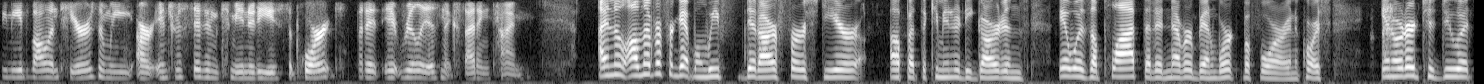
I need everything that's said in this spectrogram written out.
we need volunteers and we are interested in community support, but it, it really is an exciting time. I know I'll never forget when we did our first year up at the community gardens. It was a plot that had never been worked before. And of course, in order to do it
